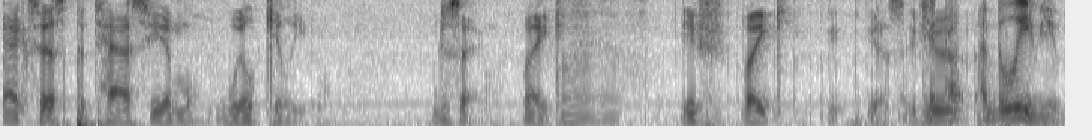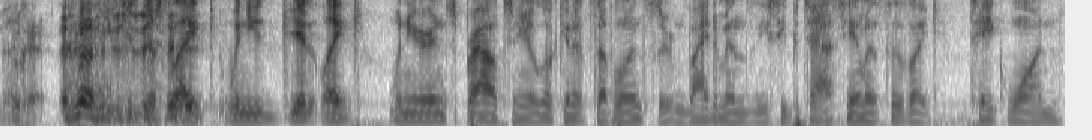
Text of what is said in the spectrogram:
Excess potassium will kill you. I'm just saying. Like, if like, yes, if you I, I believe you, but okay, you could just like when you get like when you're in Sprouts and you're looking at supplements or vitamins and you see potassium, it says like take one.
